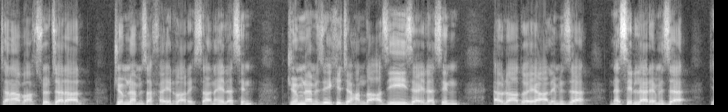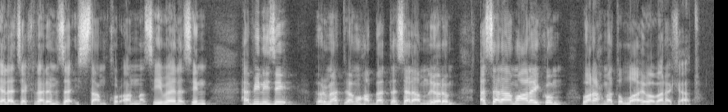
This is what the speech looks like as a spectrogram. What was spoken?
Cenab-ı Hak Zülcelal cümlemize hayırlar ihsan eylesin. Cümlemizi iki cihanda aziz eylesin. Evlad-ı eyalimize, nesillerimize, geleceklerimize İslam, Kur'an nasip eylesin. Hepinizi hürmet ve muhabbetle selamlıyorum. Esselamu Aleyküm ve Rahmetullahi ve Berekatuhu.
